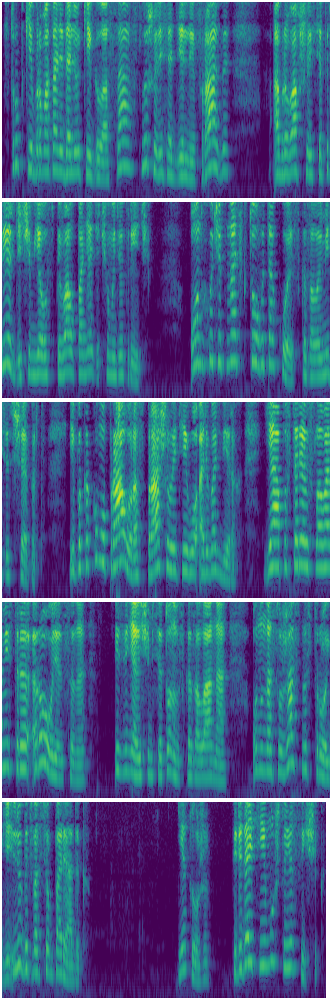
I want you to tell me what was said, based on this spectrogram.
В трубке бормотали далекие голоса, слышались отдельные фразы, обрывавшиеся прежде, чем я успевал понять, о чем идет речь. «Он хочет знать, кто вы такой», — сказала миссис Шепард. «И по какому праву расспрашиваете его о револьверах? Я повторяю слова мистера Роулинсона», — извиняющимся тоном сказала она. «Он у нас ужасно строгий, любит во всем порядок». «Я тоже». Передайте ему, что я сыщик.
